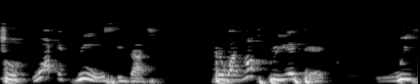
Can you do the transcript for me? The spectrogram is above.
So what it means is that they were not created with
